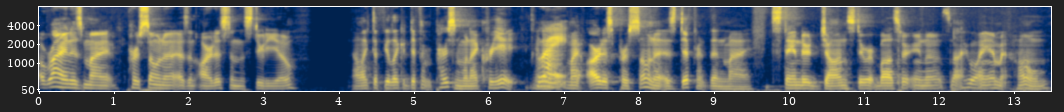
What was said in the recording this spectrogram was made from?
Orion is my persona as an artist in the studio. I like to feel like a different person when I create. You know? Right. My artist persona is different than my standard John Stewart Bossert. You know, it's not who I am at home.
